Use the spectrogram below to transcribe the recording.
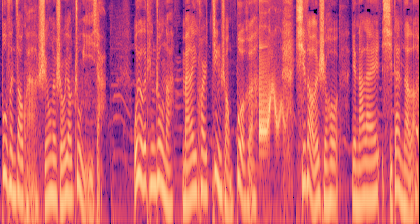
部分皂款啊，使用的时候要注意一下。我有个听众呢，买了一块净爽薄荷。洗澡的时候也拿来洗蛋蛋了，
